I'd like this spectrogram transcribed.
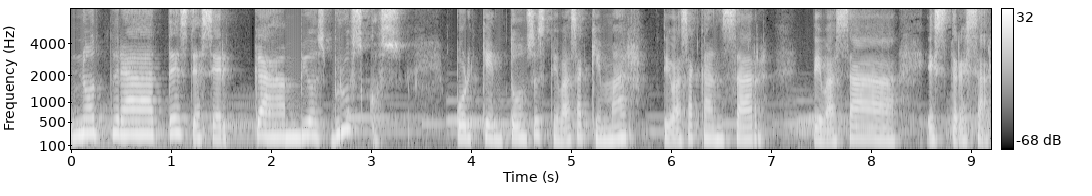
No trates de hacer cambios bruscos, porque entonces te vas a quemar, te vas a cansar, te vas a estresar,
